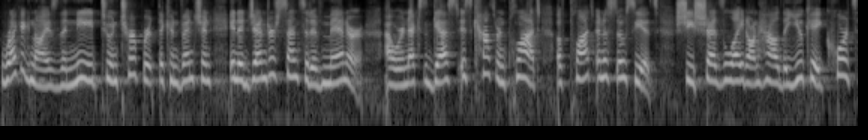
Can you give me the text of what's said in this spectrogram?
recognized the need to interpret the convention in a gender-sensitive manner. Our next guest is Catherine Platt of Platt and Associates. She sheds light on how the UK courts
